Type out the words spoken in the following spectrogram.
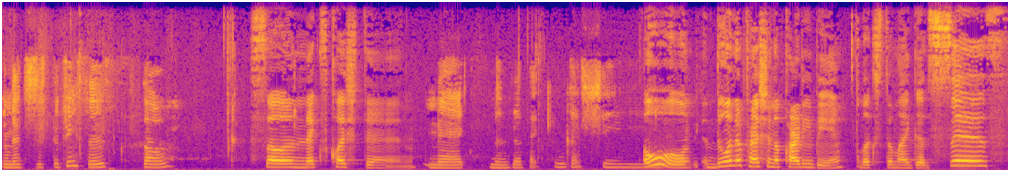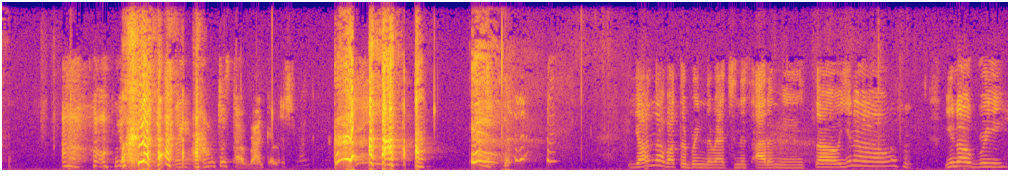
And that's just the thesis. So so next question. Next motherfucking question. Oh, do an impression of Cardi B. Looks to my good sis. Oh, I'm just a regular Y'all know about to bring the ratchetness out of me. So, you know, you know, Bree,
